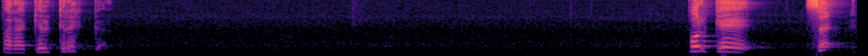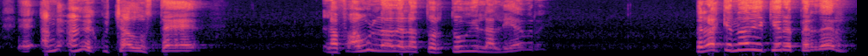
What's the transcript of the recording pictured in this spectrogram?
para que Él crezca. Porque eh, ¿han, ¿han escuchado usted la fábula de la tortuga y la liebre? ¿Verdad que nadie quiere perder?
